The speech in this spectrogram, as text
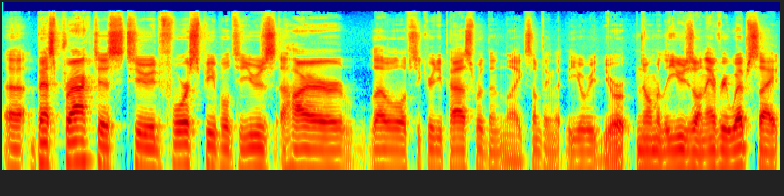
uh, best practice to enforce people to use a higher level of security password than like something that you you normally use on every website.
